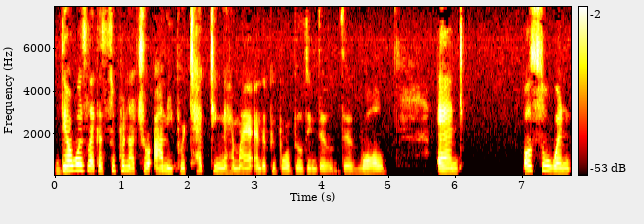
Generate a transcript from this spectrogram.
there was like a supernatural army protecting Nehemiah and the people were building the, the wall. And also when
